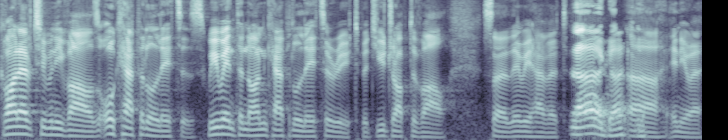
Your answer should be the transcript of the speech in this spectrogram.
Can't have too many vowels or capital letters. We went the non-capital letter route, but you dropped a vowel. So there we have it. Ah, gotcha. Uh, anyway,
